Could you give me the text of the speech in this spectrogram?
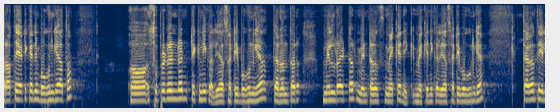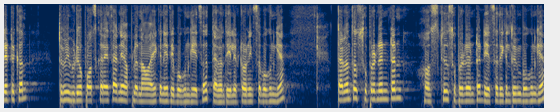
तर आता या ठिकाणी बघून घ्या आता. सुप्रिटेंडंट टेक्निकल यासाठी बघून घ्या. त्यानंतर mill writer maintenance mechanic mechanical यासाठी बघून घ्या. त्यानंतर इलेक्ट्रिकल तुम्ही व्हिडिओ पॉज करायचा आणि आपलं नाव आहे की नाही ते बघून घ्यायचं. त्यानंतर इलेक्ट्रॉनिक्सचं बघून घ्या. त्यानंतर सुपरिटेंडंट हॉस्टेल सुपरिटेंडंट याचं देखील तुम्ही बघून घ्या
